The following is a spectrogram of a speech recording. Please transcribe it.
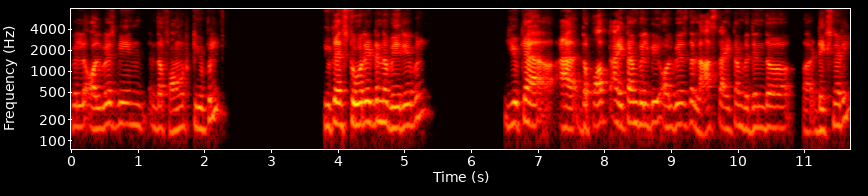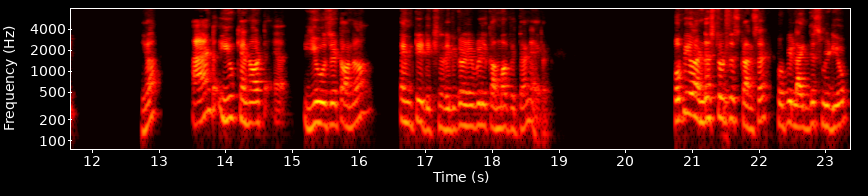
will always be in, in the form of tuple. You can store it in a variable. You can uh, the popped item will be always the last item within the uh, dictionary. Yeah, and you cannot uh, use it on a empty dictionary because it will come up with an error. Hope you understood this concept. Hope you like this video.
